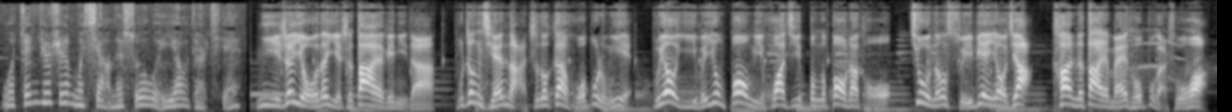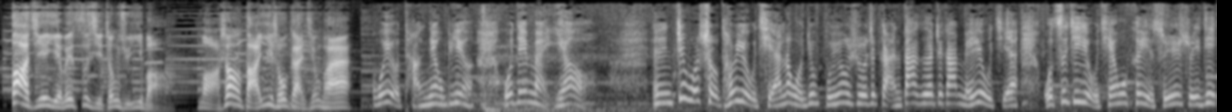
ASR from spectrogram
我真就这么想的，说我要点钱。你这有的也是大爷给你的，不挣钱哪知道干活不容易？不要以为用爆米花机崩个爆炸头就能随便要价。看着大爷埋头不敢说话，大姐也为自己争取一把，马上打一手感情牌。我有糖尿病，我得买药。嗯，这我手头有钱了，我就不用说这赶大哥这嘎没有钱，我自己有钱，我可以随时随地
